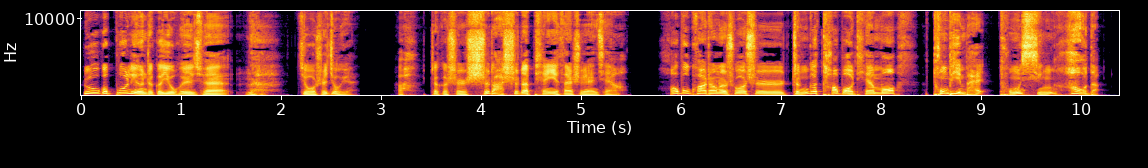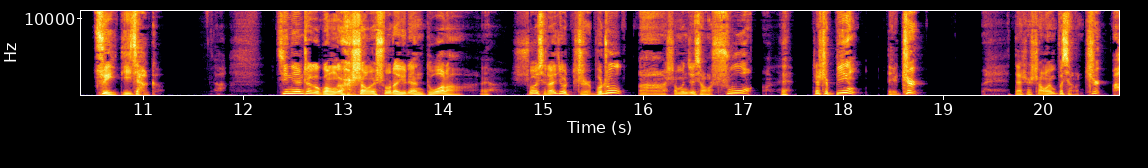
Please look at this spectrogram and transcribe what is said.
如果不领这个优惠券，那九十九元啊，这可是实打实的便宜三十元钱啊！毫不夸张的说，是整个淘宝天猫同品牌同型号的最低价格啊！今天这个广告上文说的有点多了，哎呀，说起来就止不住啊！上文就想说，哎，这是病得治，但是上文不想治啊。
